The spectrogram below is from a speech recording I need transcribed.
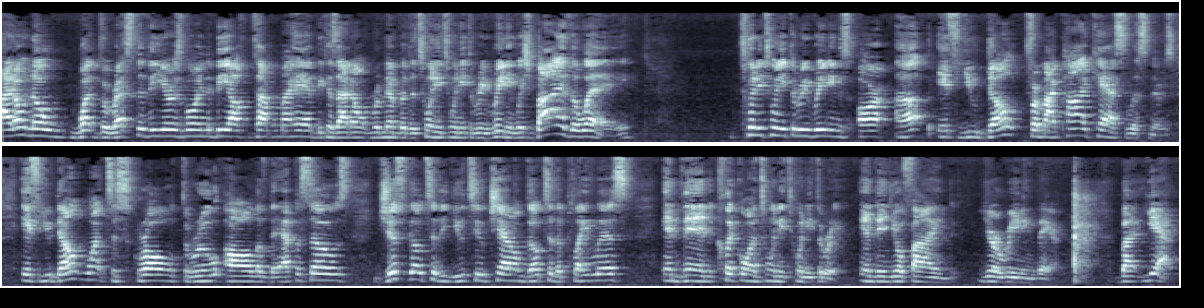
I don't know what the rest of the year is going to be off the top of my head because I don't remember the 2023 reading, which, by the way, 2023 readings are up. If you don't, for my podcast listeners, if you don't want to scroll through all of the episodes, just go to the YouTube channel, go to the playlist, and then click on 2023. And then you'll find your reading there. But yeah,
